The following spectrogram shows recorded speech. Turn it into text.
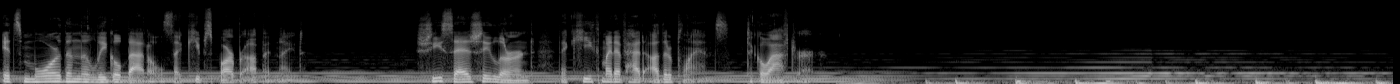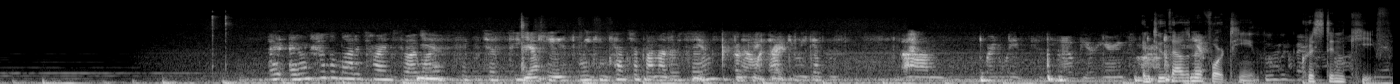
It's more than the legal battles that keeps Barbara up at night. She says she learned that Keith might have had other plans to go after her. I, I don't have a lot of time, so I wanted to just see Yeah. the case. We can catch up on other things. Okay, now, great. after we get this um, right away, because you know, if you're hearing In 2014, Kristin Keeffe,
